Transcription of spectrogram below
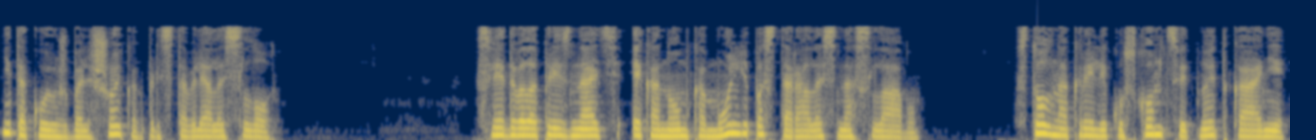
не такой уж большой, как представлялось Ло. Следовало признать, экономка Молли постаралась на славу. Стол накрыли куском цветной ткани,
